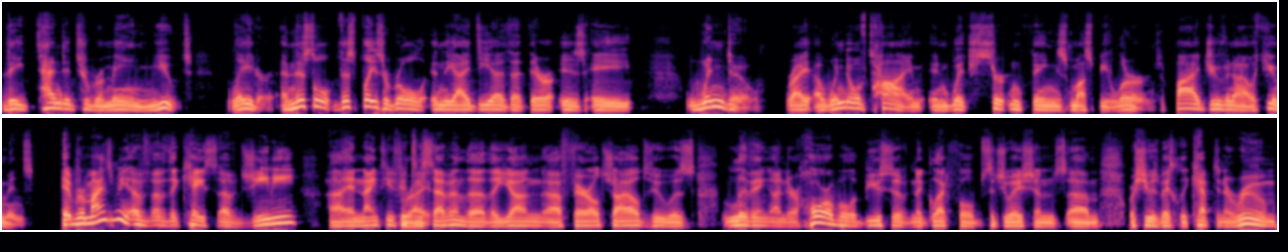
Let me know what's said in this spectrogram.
they tended to remain mute later. And this will this plays a role in the idea that there is a window, right? A window of time in which certain things must be learned by juvenile humans. It reminds me of, of the case of Genie uh, in 1957, right. the the young uh, feral child who was living under horrible, abusive, neglectful situations, um, where she was basically kept in a room,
